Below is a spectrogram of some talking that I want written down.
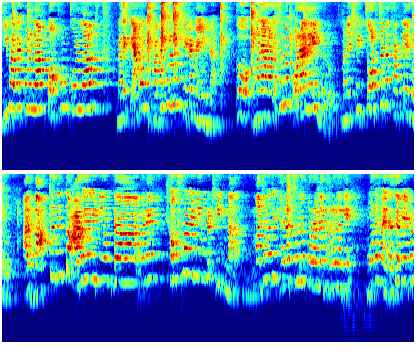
কীভাবে করলাম, কখন করলাম মানে কেমন ভাবে করলাম সেটা মেইন না। তো মানে আমার কাছে হলো, পড়ালেই হলো। মানে সেই চর্চাটা থাকলেই হলো আর বাচ্চাদের তো আরও ওই নিয়মটা মানে সবসময় ওই নিয়মটা ঠিক না। মাঝে মাঝে খেলার ছলেও পড়ালে ভালো লাগে। মনে হয় না যে আমি একটা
